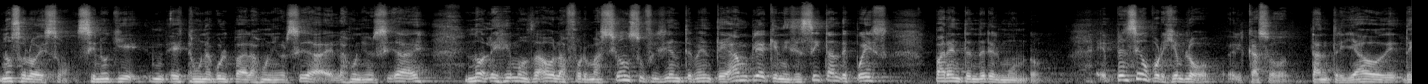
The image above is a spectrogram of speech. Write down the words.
No solo eso, sino que esta es una culpa de las universidades. Las universidades no les hemos dado la formación suficientemente amplia que necesitan después para entender el mundo. Eh, pensemos, por ejemplo, el caso tan trillado de, de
